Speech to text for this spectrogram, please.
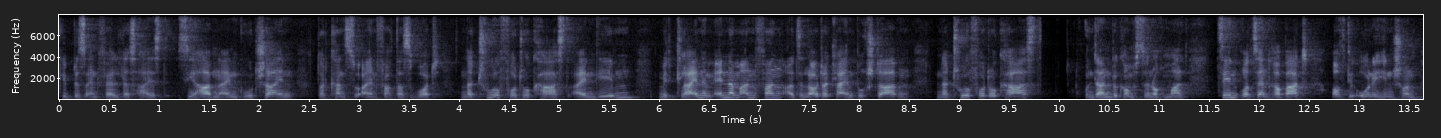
gibt es ein Feld, das heißt, Sie haben einen Gutschein. Dort kannst du einfach das Wort Naturfotocast eingeben mit kleinem N am Anfang, also lauter Kleinbuchstaben, Naturfotocast. Und dann bekommst du nochmal 10% Rabatt auf die ohnehin schon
